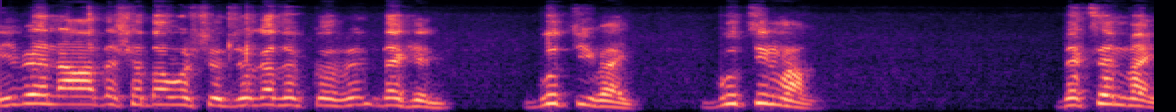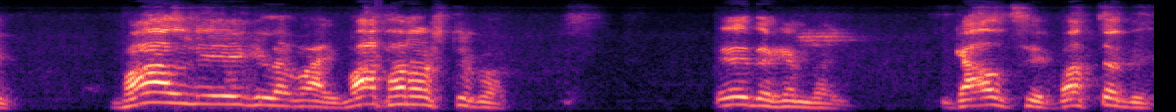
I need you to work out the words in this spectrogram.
নিবেন আমাদের সাথে অবশ্যই যোগাযোগ করবেন। দেখেন, গুচি ভাই, গুচির মাল। দেখছেন ভাই? মাল নিয়ে গেলা ভাই, মাথা নষ্ট কর। এই দেখেন ভাই গার্লসের বাচ্চাদের।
